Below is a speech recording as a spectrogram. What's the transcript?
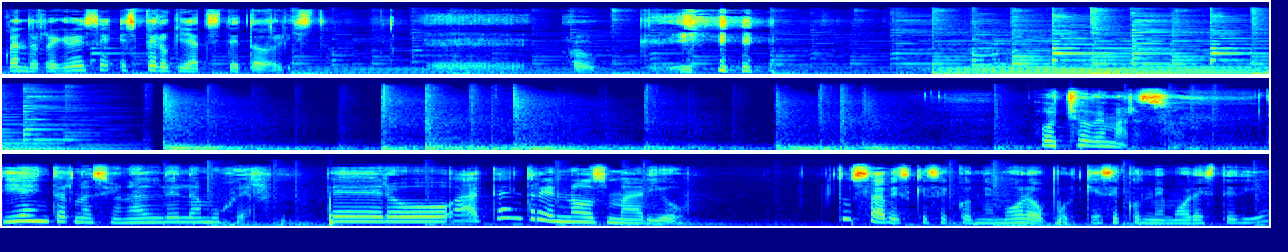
Cuando regrese, espero que ya esté todo listo. Eh, ok. ...8 de marzo... ...Día Internacional de la Mujer... ...pero acá entre nos, Mario... ¿Tú sabes qué se conmemora o por qué se conmemora este día?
